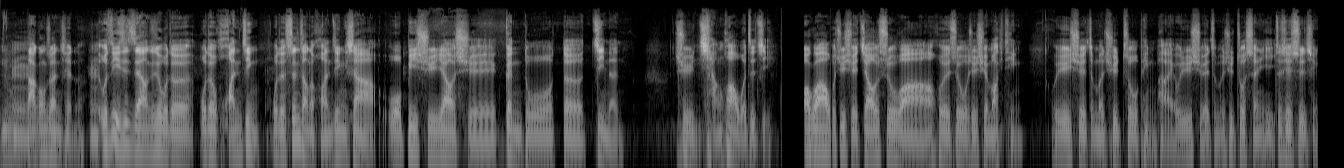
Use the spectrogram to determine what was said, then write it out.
嗯，打工赚钱了。嗯，我自己是这样，就是我的我的环境，我的生长的环境下，我必须要学更多的技能，去强化我自己，包括我去学教书啊，或者是我去学 marketing。我去学怎么去做品牌，我去学怎么去做生意，这些事情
